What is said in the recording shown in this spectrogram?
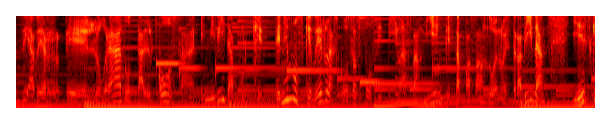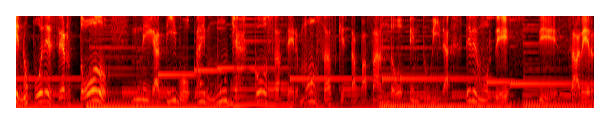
de haber eh, logrado tal cosa en mi vida, porque tenemos que ver las cosas positivas también que está pasando en nuestra vida. Y es que no puede ser todo negativo, hay muchas cosas hermosas que está pasando en tu vida. Debemos de, de saber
